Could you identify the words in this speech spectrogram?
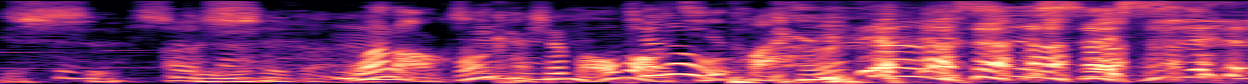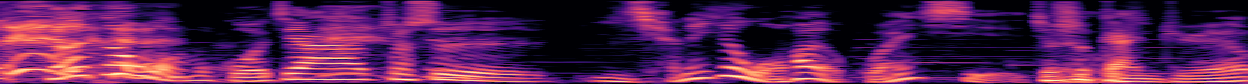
是是的。嗯我老公可是某某集团，是是是，可能跟我们国家就 是以前的一些文化有关系，就是感觉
